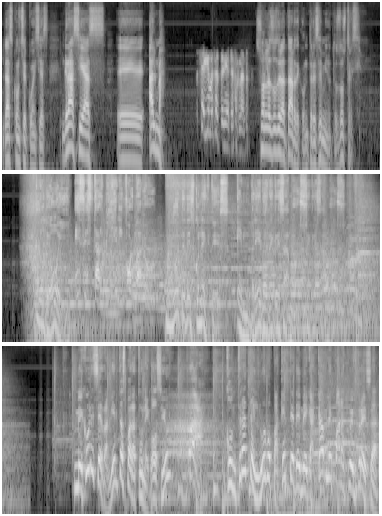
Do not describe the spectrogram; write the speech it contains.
las consecuencias. Gracias, eh, Alma. Seguimos al pendiente, Fernando. Son las 2 de la tarde con 13 minutos, 2.13. Lo de hoy es estar bien informado. No te desconectes. En breve regresamos. Regresamos. ¿Mejores herramientas para tu negocio? ¡Bah! Contrata el nuevo paquete de Megacable para tu empresa,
